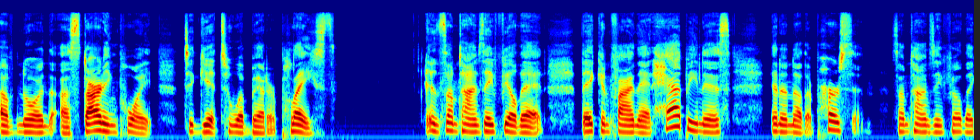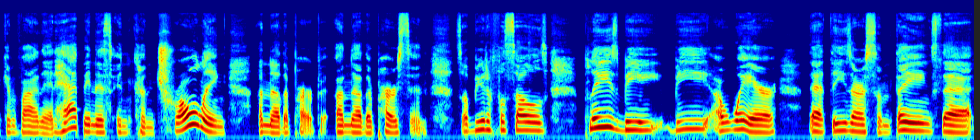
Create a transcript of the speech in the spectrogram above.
of knowing a starting point to get to a better place. And sometimes they feel that they can find that happiness in another person. Sometimes they feel they can find that happiness in controlling another another person. So beautiful souls, please be be aware that these are some things that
